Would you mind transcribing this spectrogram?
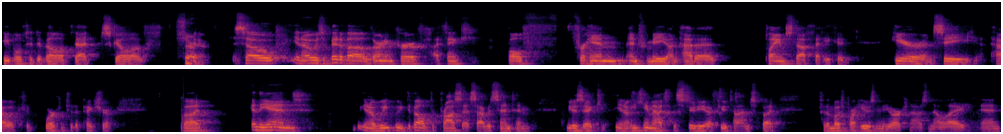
people to develop that skill of sure. You know, so you know, it was a bit of a learning curve, I think, both for him and for me on how to play him stuff that he could hear and see how it could work into the picture. But in the end, you know, we, we developed a process. I would send him music. You know, he came out to the studio a few times, but for the most part, he was in New York and I was in LA. And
